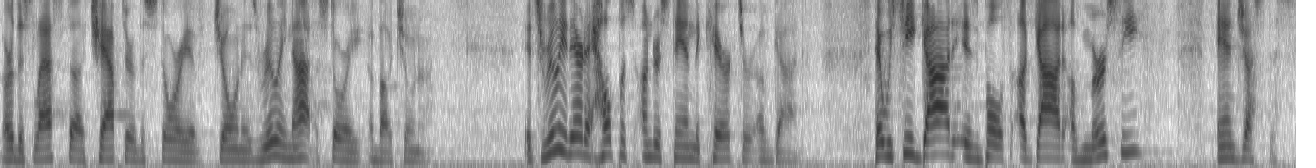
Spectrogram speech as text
or this last uh, chapter of the story of Jonah is really not a story about Jonah. It's really there to help us understand the character of God. That we see God is both a God of mercy and justice.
